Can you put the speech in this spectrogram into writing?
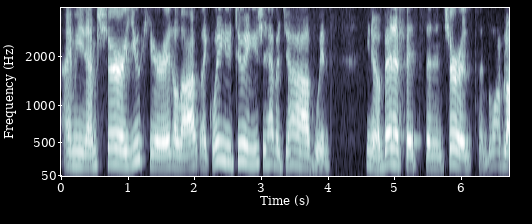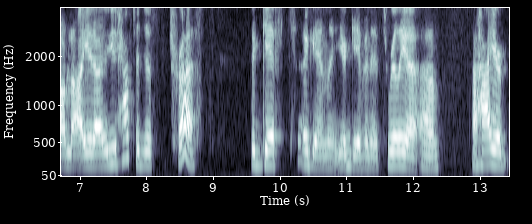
I mean, I'm sure you hear it a lot, like, what are you doing? You should have a job with, you know, benefits and insurance and blah, blah, blah. You know, you have to just trust the gift again that you're given. It's really a, a, a higher,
